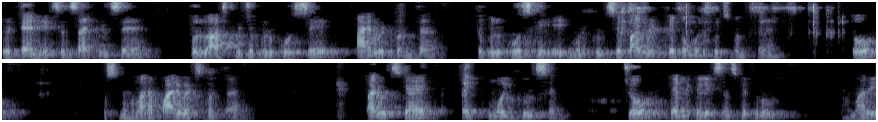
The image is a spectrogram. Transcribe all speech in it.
तो टेन रिएक्शन साइकिल्स हैं तो लास्ट में जो ग्लूकोज से पायरवेट बनता है तो ग्लूकोज के एक मोलिक्यूल से पायरवेट के दो मोलिक्यूल्स बनते हैं तो उसमें हमारा पायरवेट्स बनता है। पायरुवेट्स क्या है? एक मोलिक्यूल्स है, जो केमिकल रिएक्शंस के थ्रू हमारे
